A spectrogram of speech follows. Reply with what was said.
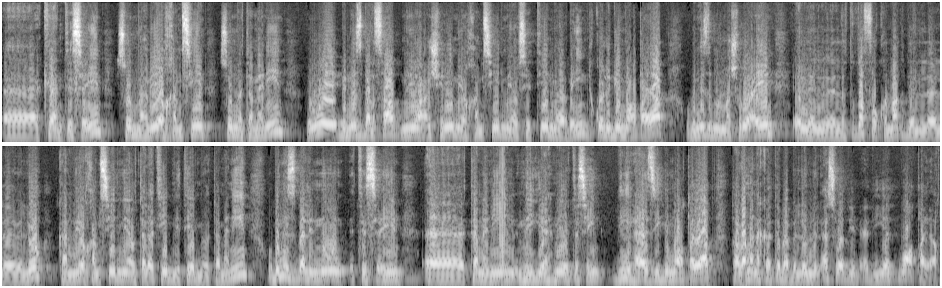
آه كان 90 ثم 150 ثم 80 وبالنسبة لصاد 120 150 160 140 كل دي معطيات. وبالنسبة للمشروعين التدفق النقدي له كان 150 130 200 180 وبالنسبة للنون 90 آه 80 100 190 دي هذه معطيات طالما أنا كاتبها باللون الأسود يبقى ديت معطيات.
